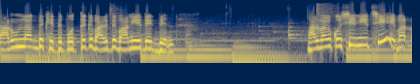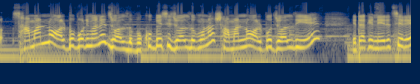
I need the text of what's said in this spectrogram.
দারুণ লাগবে খেতে, প্রত্যেকে বাড়িতে বানিয়ে দেখবেন। ভালোভাবে কষিয়ে নিয়েছি, এবার সামান্য অল্প পরিমাণে জল দেবো। খুব বেশি জল দেবো না, সামান্য অল্প জল দিয়ে এটাকে নেড়ে ছেড়ে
